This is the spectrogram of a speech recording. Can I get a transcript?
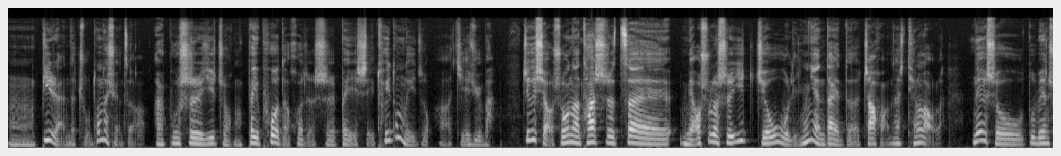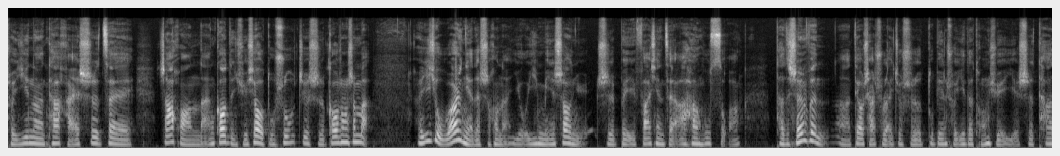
嗯必然的主动的选择，而不是一种被迫的或者是被谁推动的一种啊结局吧。这个小说呢，它是在描述的是一九五零年代的札幌，那是挺老了。那个时候渡边淳一呢，他还是在札幌南高等学校读书，这是高中生吧。而一九五二年的时候呢，有一名少女是被发现在阿寒湖死亡。她的身份啊，调查出来就是渡边淳一的同学，也是他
